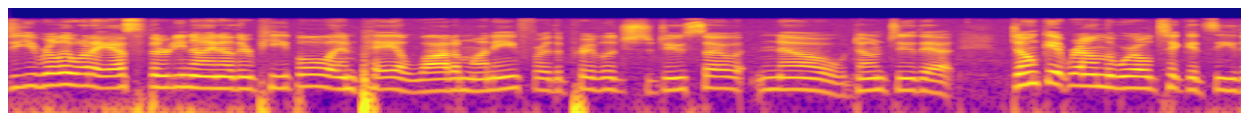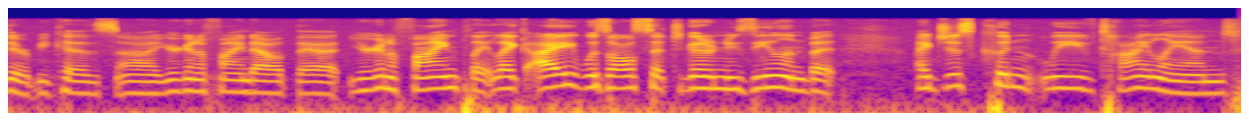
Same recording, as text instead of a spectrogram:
Do you really want to ask 39 other people and pay a lot of money for the privilege to do so? No, don't do that. Don't get round the world tickets either because uh, you're going to find out that you're going to find play. Like I was all set to go to New Zealand, but I just couldn't leave Thailand,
